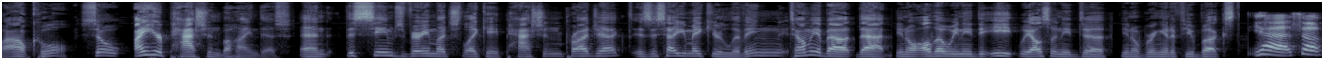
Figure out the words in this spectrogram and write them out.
Wow, cool. So I hear passion behind this, and this seems very much like a passion project. Is this how you make your living? Tell me about that. You know, although we need to eat, we also need to, you know, bring in a few bucks. Yeah, so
